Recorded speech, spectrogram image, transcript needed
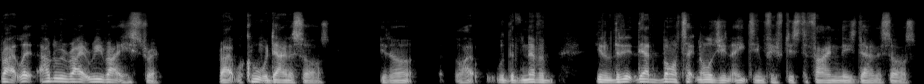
right. Let, how do we write rewrite history? Right, we're coming up with dinosaurs. You know, like would they've never. You know, they, they had more technology in 1850s to find these dinosaurs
